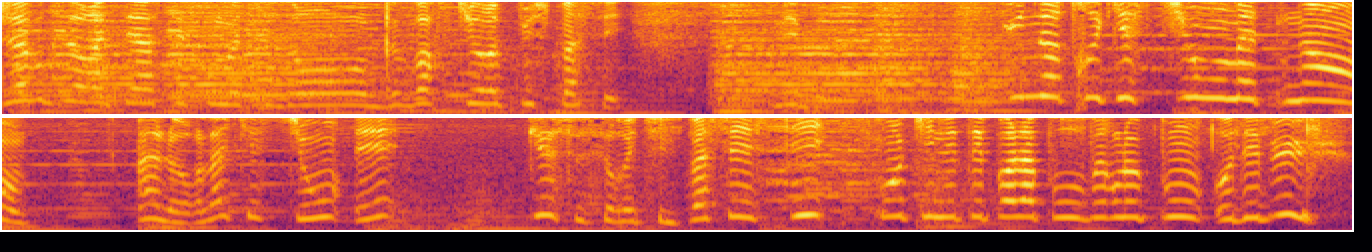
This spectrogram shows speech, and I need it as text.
J'avoue que ça aurait été assez traumatisant de voir ce qui aurait pu se passer. Mais bon. Une autre question maintenant. Alors, la question est que se serait-il passé si Frankie n'était pas là pour ouvrir le pont au début?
